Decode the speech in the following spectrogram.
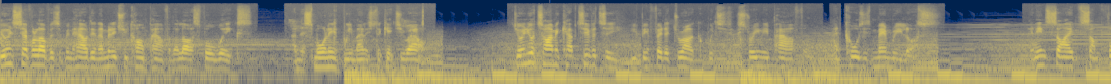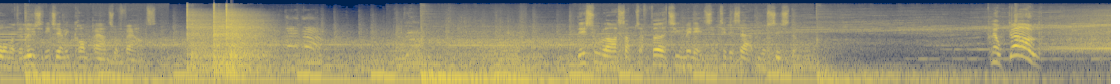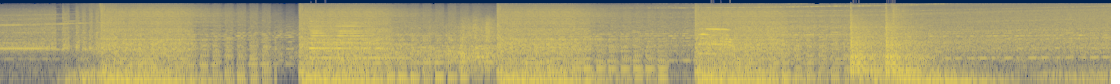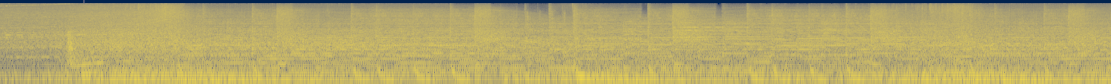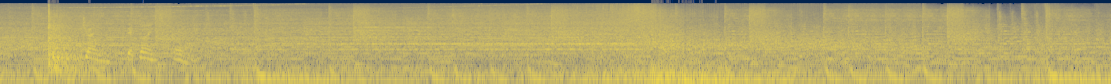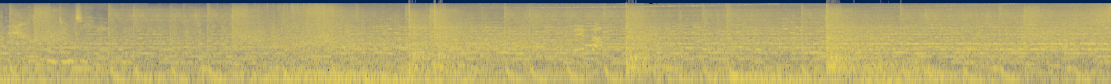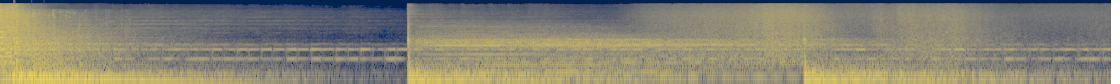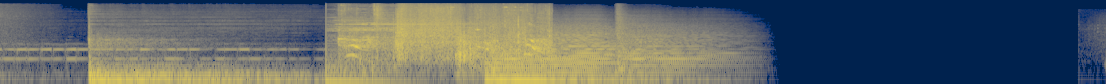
You and several others have been held in a military compound for the last four weeks, and this morning we managed to get you out. During your time in captivity, you've been fed a drug which is extremely powerful and causes memory loss. And inside, some form of hallucinogenic compounds were found. This will last up to 30 minutes until it's out of your system. Now go! Going to kill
